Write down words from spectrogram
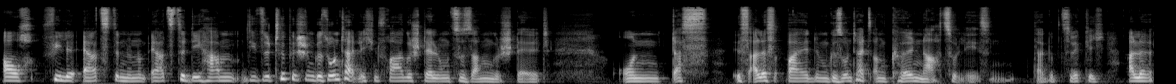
auch viele Ärztinnen und Ärzte, die haben diese typischen gesundheitlichen Fragestellungen zusammengestellt. Und das ist alles bei dem Gesundheitsamt Köln nachzulesen. Da gibt's wirklich alle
